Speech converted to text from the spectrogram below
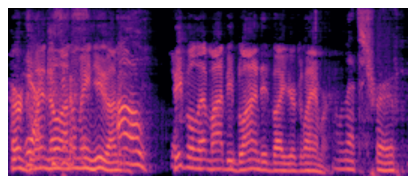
Her Yeah, no, I don't mean you. I mean Oh, yeah. people that might be blinded by your glamour. Well, that's true.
